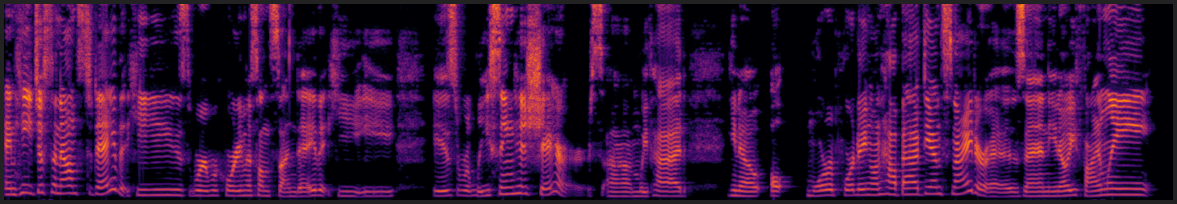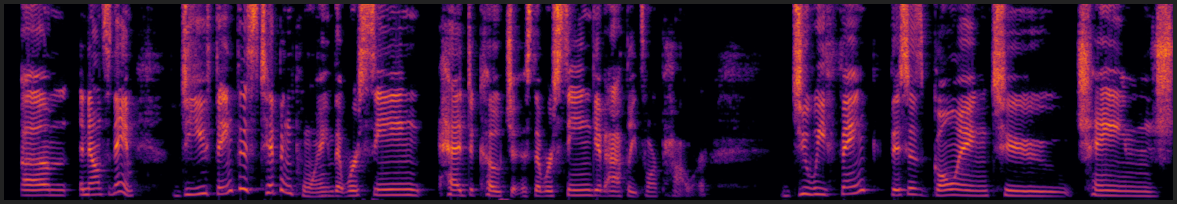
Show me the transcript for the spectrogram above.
and he just announced today that he's. We're recording this on Sunday that he is releasing his shares. Um, we've had, you know. more reporting on how bad Dan Snyder is. And, you know, he finally um, announce a name. Do you think this tipping point that we're seeing head to coaches, that we're seeing give athletes more power, do we think this is going to change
